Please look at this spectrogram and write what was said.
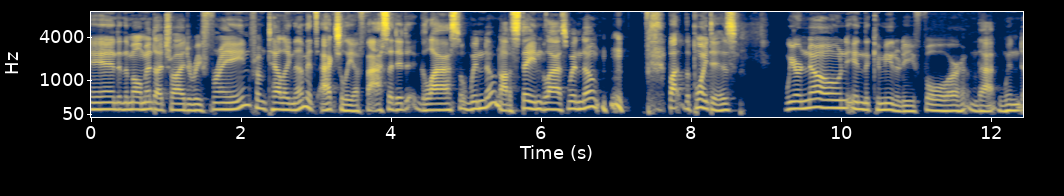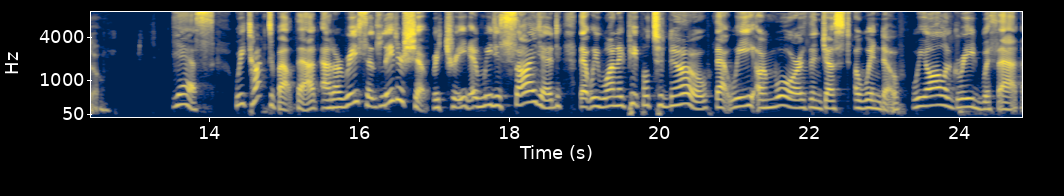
And in the moment, I try to refrain from telling them it's actually a faceted glass window, not a stained glass window. but the point is, we are known in the community for that window. Yes. We talked about that at our recent leadership retreat, and we decided that we wanted people to know that we are more than just a window. We all agreed with that.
